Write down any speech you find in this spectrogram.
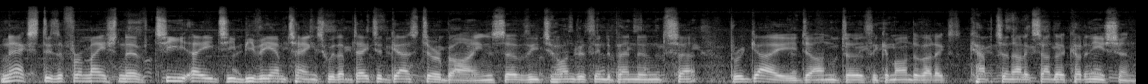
Next is a formation of T-80 BVM tanks with updated gas turbines of the 200th Independent uh, Brigade under the command of Alex Captain Alexander Kornishin.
